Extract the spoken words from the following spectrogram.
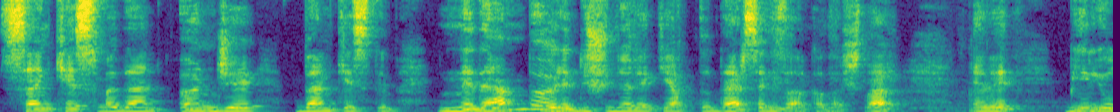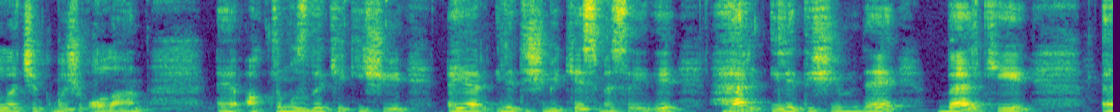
Sen kesmeden önce ben kestim. Neden böyle düşünerek yaptı derseniz arkadaşlar, evet bir yola çıkmış olan e, aklımızdaki kişi eğer iletişimi kesmeseydi her iletişimde belki e,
